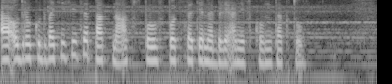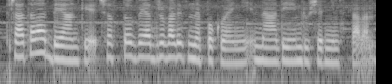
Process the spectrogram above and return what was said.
a od roku 2015 spolu v podstatě nebyli ani v kontaktu. Přátelé Bianky často vyjadřovali znepokojení nad jejím duševním stavem.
